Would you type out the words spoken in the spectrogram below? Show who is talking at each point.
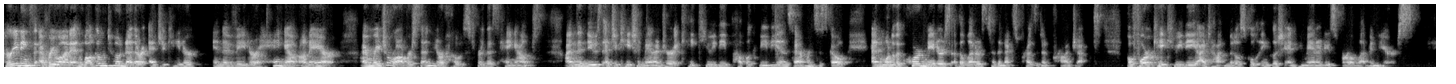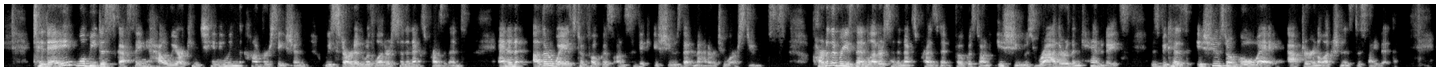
Speaker 1: Greetings, everyone, and welcome to another Educator Innovator Hangout on Air. I'm Rachel Robertson, your host for this Hangout. I'm the News Education Manager at KQED Public Media in San Francisco and one of the coordinators of the Letters to the Next President project. Before KQED, I taught middle school English and humanities for 11 years. Today, we'll be discussing how we are continuing the conversation we started with Letters to the Next President and in other ways to focus on civic issues that matter to our students. Part of the reason Letters to the Next President focused on issues rather than candidates is because issues don't go away after an election is decided.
